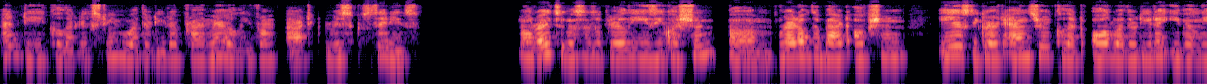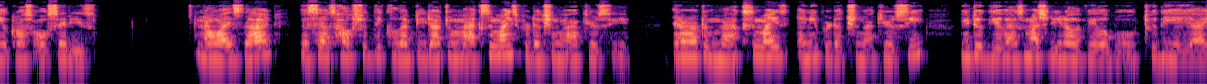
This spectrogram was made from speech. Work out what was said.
And D, collect extreme weather data primarily from at-risk cities. Alright, so this is a fairly easy question. Um, right off the bat, option A is the correct answer. Collect all weather data evenly across all cities. Now, why is that? It says how should they collect data to maximize prediction accuracy. In order to maximize any prediction accuracy, you need to give as much data available to the AI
